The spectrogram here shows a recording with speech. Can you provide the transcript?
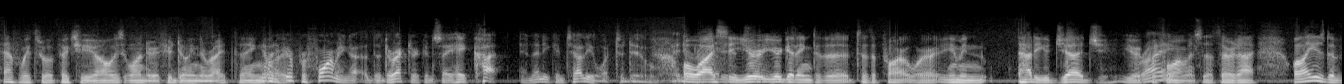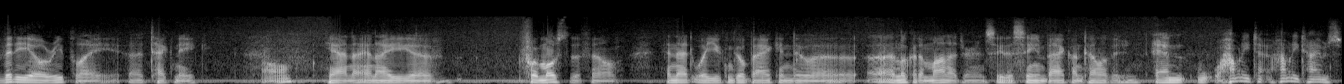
Halfway through a picture, you always wonder if you're doing the right thing. But if you're performing, uh, the director can say, "Hey, cut," and then he can tell you what to do. Oh, I see. You're you're getting to the to the part where you mean how do you judge your right. performance? The third eye. Well, I used a video replay uh, technique. Oh. Yeah, and, and I uh, for most of the film and that way you can go back into a uh, look at a monitor and see the scene back on television. And how many how many times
